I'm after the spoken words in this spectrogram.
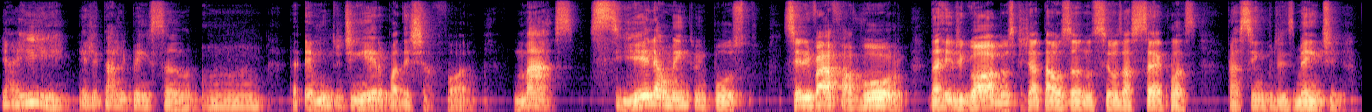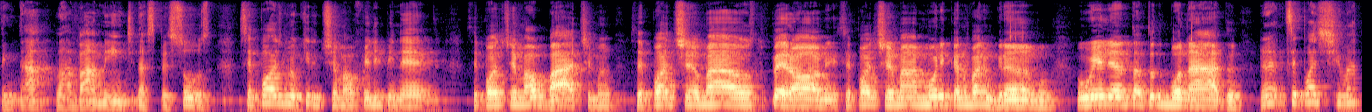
E aí ele tá ali pensando, hum, é muito dinheiro para deixar fora. Mas se ele aumenta o imposto, se ele vai a favor da Rede Goebbels, que já está usando seus asseclas para simplesmente tentar lavar a mente das pessoas, você pode, meu querido, chamar o Felipe Neto você pode chamar o Batman, você pode chamar o Super-Homem, você pode chamar a Mônica não vale um gramo, o William tá todo bonado. Né? Você pode chamar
